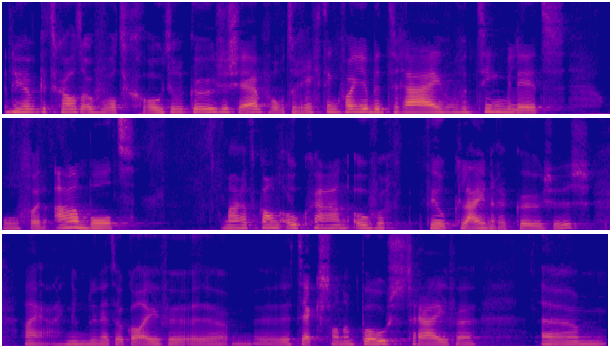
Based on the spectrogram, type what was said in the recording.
nu heb ik het gehad over wat grotere keuzes, hè? bijvoorbeeld de richting van je bedrijf of een teamlid of een aanbod. Maar het kan ook gaan over veel kleinere keuzes. Nou ja, ik noemde net ook al even uh, de tekst van een post schrijven. Um,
